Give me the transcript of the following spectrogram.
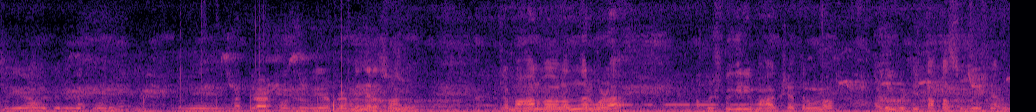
శ్రీరామచంద్రుడు వచ్చినాడు ఈ పోతులు వీర బ్రహ్మేంద్ర స్వామి ఇట్లా మహానుభావులందరూ కూడా ఆ పుష్పగిరి మహాక్షేత్రంలో అడుగుపెట్టి తపస్సు చేసినారు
